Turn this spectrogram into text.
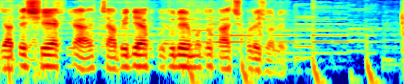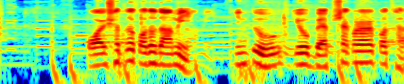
যাতে সে একটা চাপি দেওয়া পুতুলের মতো কাজ করে চলে। পয়সা তো কত দামি, কিন্তু কেউ ব্যবসা করার কথা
